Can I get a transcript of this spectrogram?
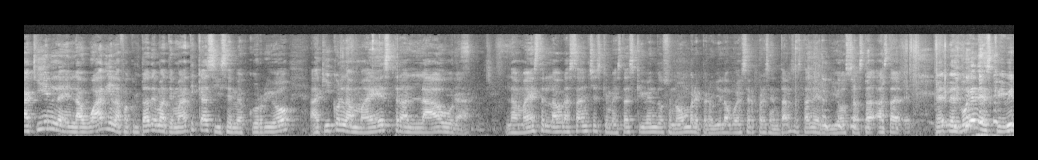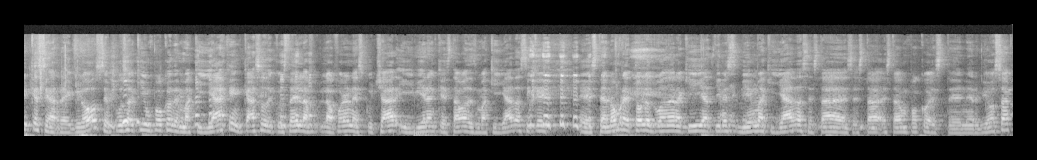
aquí en la, en la UADI, en la Facultad de Matemáticas, y se me ocurrió aquí con la maestra Laura. La maestra Laura Sánchez que me está escribiendo su nombre, pero yo la voy a hacer presentar, se está nerviosa, hasta, hasta eh, les voy a describir que se arregló, se puso aquí un poco de maquillaje en caso de que ustedes la, la fueran a escuchar y vieran que estaba desmaquillada, así que este, a nombre de todos les voy a dar aquí, ya tienes bien maquillada, se está, está, está un poco este, nerviosa.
